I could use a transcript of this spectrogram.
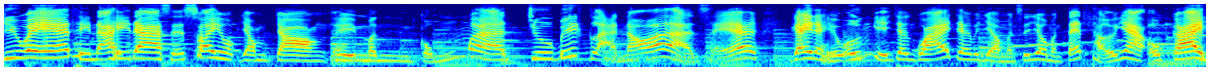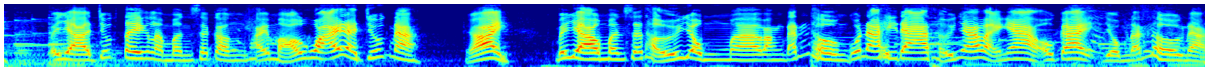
chiêu e thì Nahida sẽ xoay một vòng tròn thì mình cũng à, chưa biết là nó à, sẽ gây ra hiệu ứng gì trên quái, cho nên bây giờ mình sẽ vô mình test thử nha. Ok, bây giờ trước tiên là mình sẽ cần phải mở quái ra trước nè. Rồi, bây giờ mình sẽ thử dùng à, bằng đánh thường của Nahida thử nha các bạn nha. Ok, dùng đánh thường nè.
